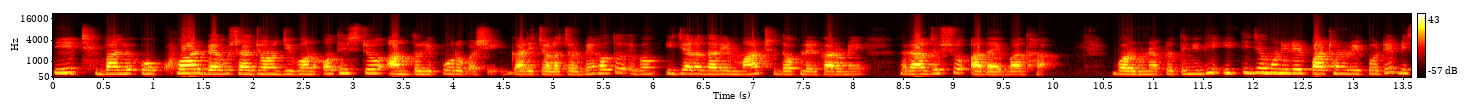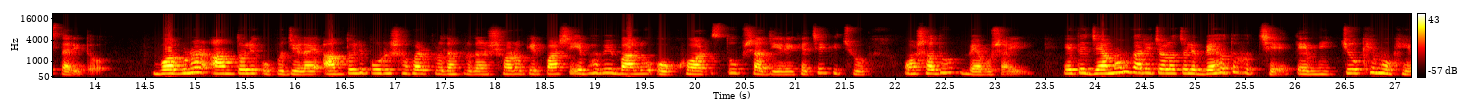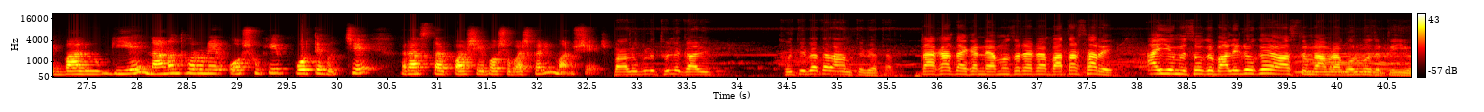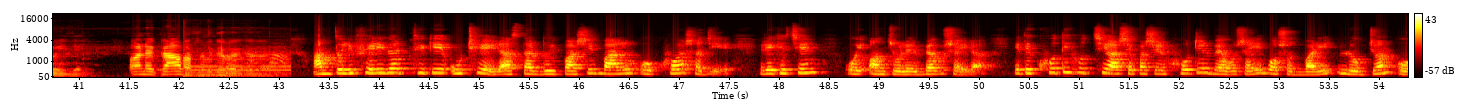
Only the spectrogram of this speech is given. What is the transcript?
ইট, বালু ও খোয়ার ব্যবসায় জনজীবন অতিষ্ঠ আমতলী পৌরবাসী। গাড়ি চলাচল ব্যাহত এবং ইজারাদারের মাঠ দখলের কারণে রাজস্ব আদায় বাধা। বরগুনা প্রতিনিধি ইত্তিজা মনিরের পাঠানো রিপোর্টে বিস্তারিত। বরগুনার আমতলী উপজেলায় আমতলী পৌরসভার প্রধান প্রধান সড়কের পাশে এভাবে বালু ও খোয়ার স্তূপ সাজিয়ে রেখেছে কিছু অসাধু ব্যবসায়ী। এতে যেমন গাড়ি চলাচলে ব্যাহত হচ্ছে তেমনি চোখে মুখে বালু গিয়ে নানা ধরনের অসুখে পড়তে হচ্ছে রাস্তার পাশে বসবাসকারী মানুষের। বালুগুলো তুলে গাড়ি থুইতে বেতাল আনতে বেতাল। টাকা দেখেন এমন ছোট একটা বাতাস ছাড়ে আইয়মে চোখে বালি ঢোকে আস্তমে আমরা গর্ব ই হয়ে যাই। আমতলী ফেরিঘাট থেকে উঠে রাস্তার দুই পাশে বালু ও খোয়া সাজিয়ে রেখেছেন ওই অঞ্চলের ব্যবসায়ীরা। এতে ক্ষতি হচ্ছে আশেপাশের হোটেল ব্যবসায়ী, বসতবাড়ির লোকজন ও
